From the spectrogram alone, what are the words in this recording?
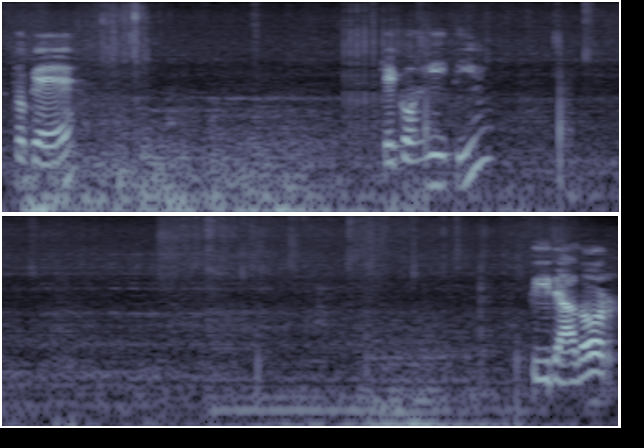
¿Esto qué es? ¿Qué cogí? Tirador.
